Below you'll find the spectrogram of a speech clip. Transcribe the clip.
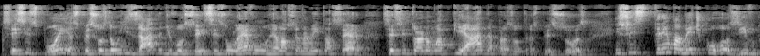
vocês se expõem, as pessoas dão risada de vocês, vocês não levam o relacionamento a sério, vocês se tornam uma piada para as outras pessoas. Isso é extremamente corrosivo,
